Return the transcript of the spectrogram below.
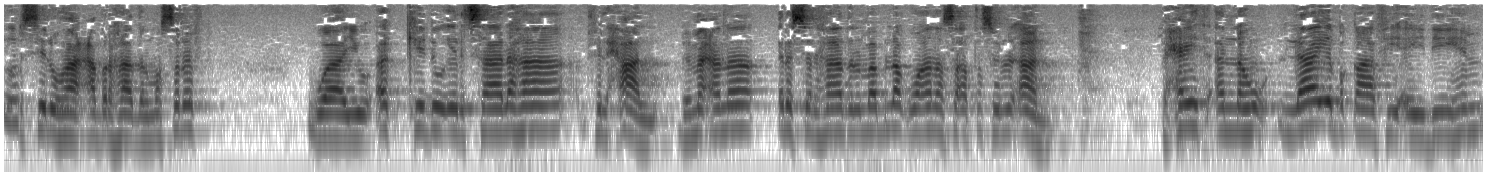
يرسلها عبر هذا المصرف ويؤكد إرسالها في الحال. بمعنى ارسل هذا المبلغ وأنا سأتصل الآن. بحيث أنه لا يبقى في أيديهم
